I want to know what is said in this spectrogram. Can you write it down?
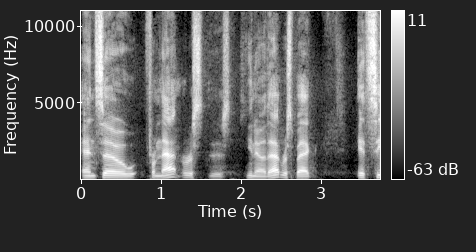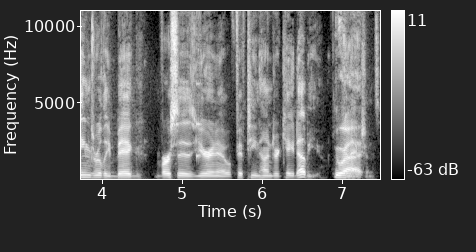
and so from that res- you know that respect it seems really big versus your you know 1500 kW Right. connections.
